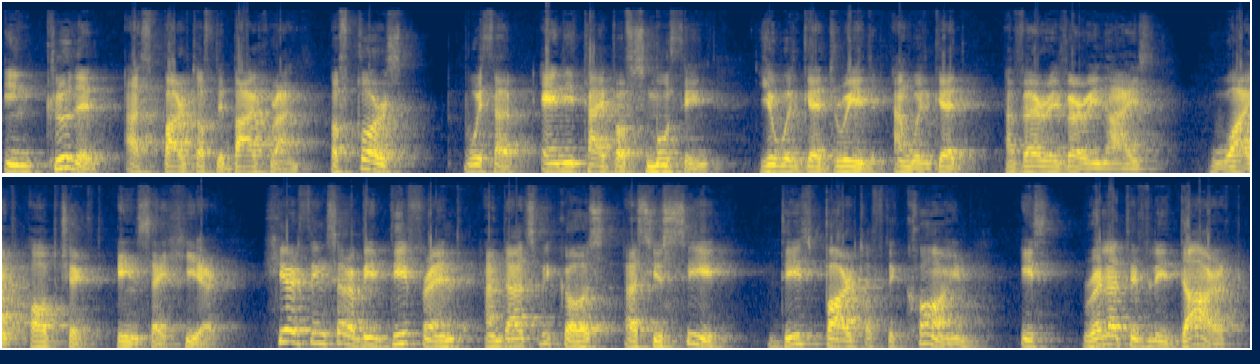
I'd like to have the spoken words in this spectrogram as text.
included as part of the background. Of course, without any type of smoothing, you will get rid and will get a very, very nice white object inside here. Here things are a bit different and that's because, as you see, this part of the coin is relatively dark,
